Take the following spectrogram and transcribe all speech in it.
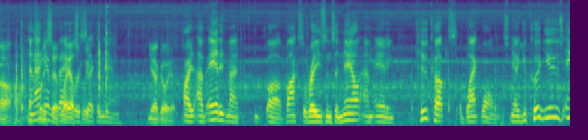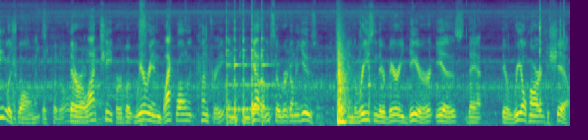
Uh huh. Can That's I what he have said it back last for a week. second now? Yeah, go ahead. All right, I've added my uh, box of raisins, and now I'm adding two cups of black walnuts. Now, you could use English walnuts Let's put it all that are a lot cheaper, but we're in black walnut country and can get them, so we're going to use them. And the reason they're very dear is that they're real hard to shell,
